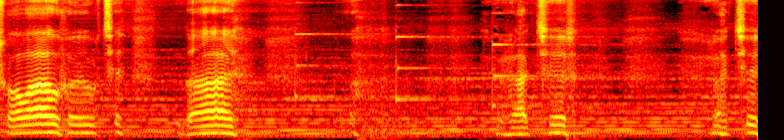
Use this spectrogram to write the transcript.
স্বভাব হয়ে উঠছে। দায়, রাজ্যের রাজ্যের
